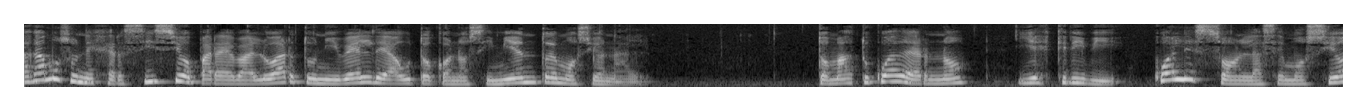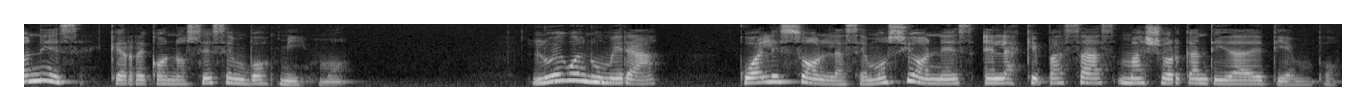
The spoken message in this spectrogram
Hagamos un ejercicio para evaluar tu nivel de autoconocimiento emocional. Toma tu cuaderno y escribí cuáles son las emociones que reconoces en vos mismo. Luego enumera cuáles son las emociones en las que pasás mayor cantidad de tiempo.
